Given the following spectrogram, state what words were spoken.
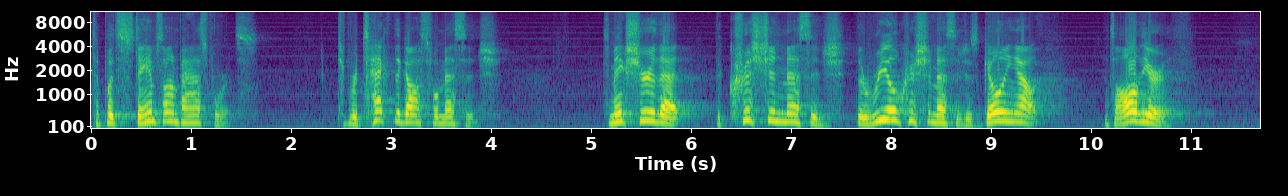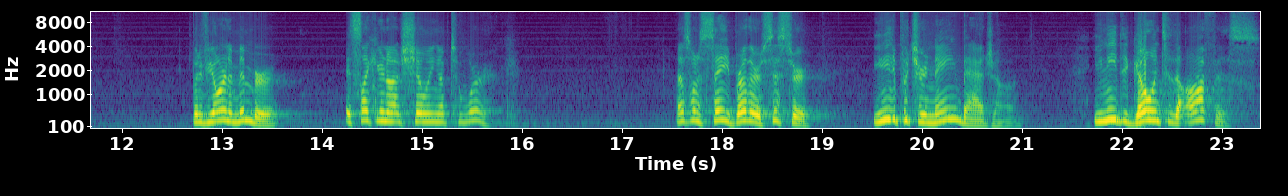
to put stamps on passports, to protect the gospel message, to make sure that the Christian message, the real Christian message, is going out into all the earth. But if you aren't a member, it's like you're not showing up to work. I just want to say, brother or sister, you need to put your name badge on. You need to go into the office.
